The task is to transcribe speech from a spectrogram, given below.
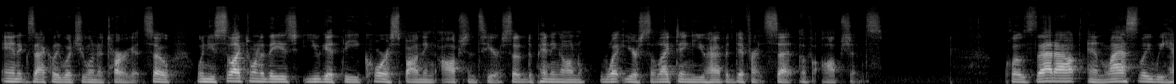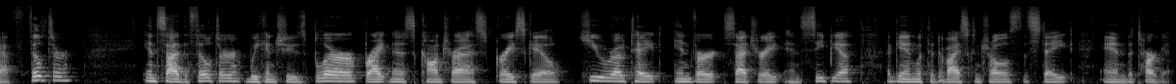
and exactly what you want to target. So when you select one of these, you get the corresponding options here. So depending on what you're selecting, you have a different set of options. Close that out. And lastly, we have filter. Inside the filter, we can choose blur, brightness, contrast, grayscale, hue, rotate, invert, saturate, and sepia. Again, with the device controls, the state, and the target.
